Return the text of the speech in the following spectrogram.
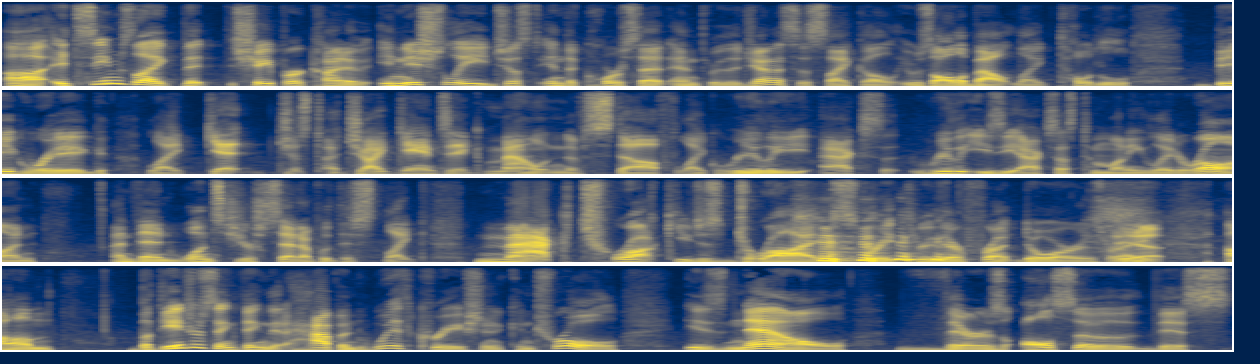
Uh, it seems like that Shaper kind of initially just in the core set and through the Genesis cycle, it was all about like total big rig, like get just a gigantic mountain of stuff, like really access, really easy access to money later on. And then once you're set up with this like Mack truck, you just drive straight through their front doors, right? Yeah. Um, but the interesting thing that happened with creation and control is now there's also this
